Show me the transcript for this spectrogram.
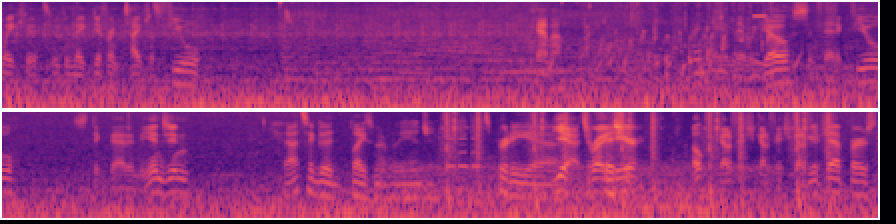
wait we can make different types of fuel. Come out. There we go. Synthetic fuel. Stick that in the engine. Yeah, that's a good placement for the engine. It's pretty. Uh, yeah, it's right here. Oh, got a fish. Got a fish. Got a fish. Get that first.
